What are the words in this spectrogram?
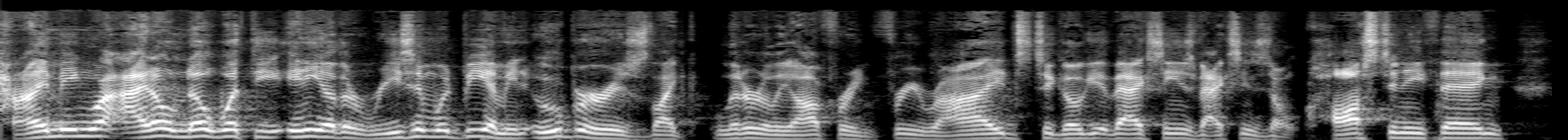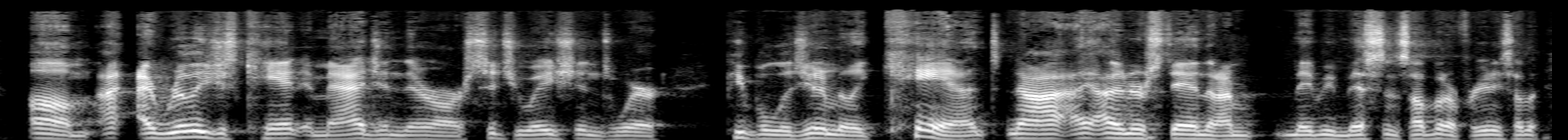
timing i don't know what the any other reason would be. I mean uber is like literally offering free rides to go get vaccines. Vaccines don't cost anything. Um, I, I, really just can't imagine there are situations where people legitimately can't. Now I, I understand that i'm maybe missing something or forgetting something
